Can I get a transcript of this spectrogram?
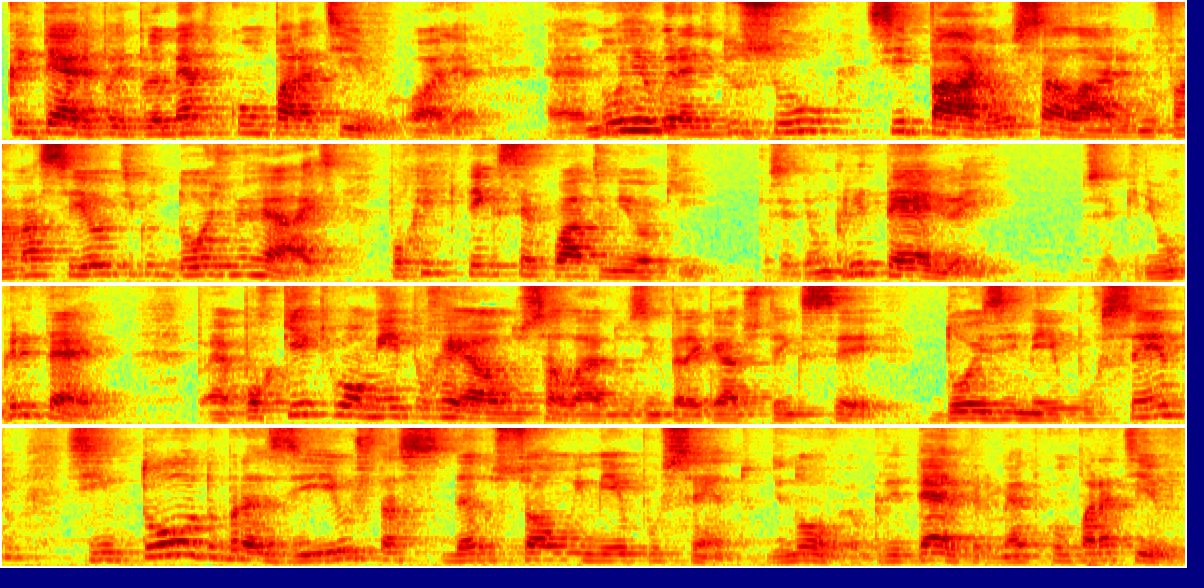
Critério, por exemplo, método comparativo. Olha, no Rio Grande do Sul se paga o salário do farmacêutico dois mil reais. Por que, que tem que ser quatro mil aqui? Você tem um critério aí. Você criou um critério. É, por que, que o aumento real do salário dos empregados tem que ser 2,5%, se em todo o Brasil está dando só 1,5%? De novo, é um critério pelo método comparativo.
